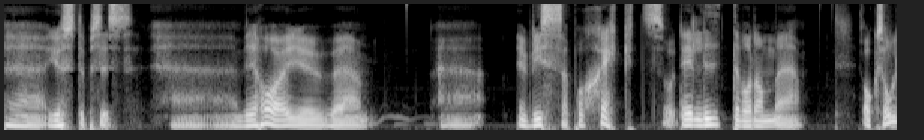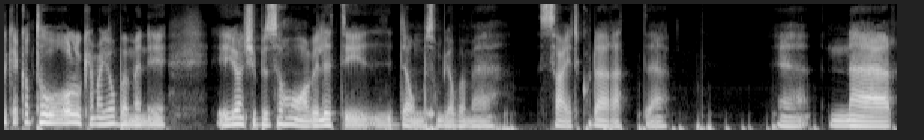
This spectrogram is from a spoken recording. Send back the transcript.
Eh, just det, precis. Eh, vi har ju eh, vissa projekt, så det är lite vad de... också olika kontor och kan man jobba, men i, Jönköping så har vi lite i, de som jobbar med Sitecore där att när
